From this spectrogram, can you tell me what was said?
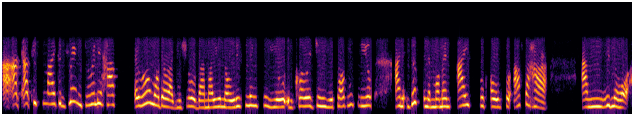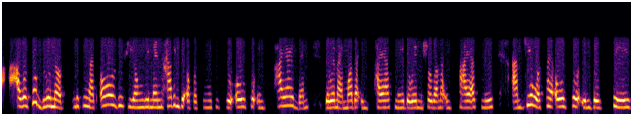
and, and it's like a dream to really have a role model like Michelle Obama, you know, listening to you, encouraging you, talking to you. And just in a moment, I spoke also after her. And, you know, I was so blown up looking at all these young women having the opportunity to also inspire them the way my mother inspires me, the way Michelle Obama inspires me. And here was I also in this space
